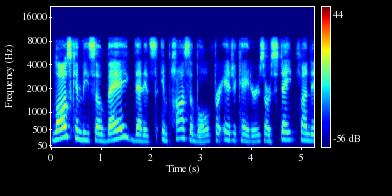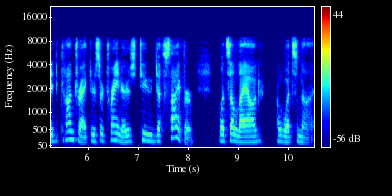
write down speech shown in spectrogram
Laws can be so vague that it's impossible for educators or state funded contractors or trainers to decipher what's allowed or what's not.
